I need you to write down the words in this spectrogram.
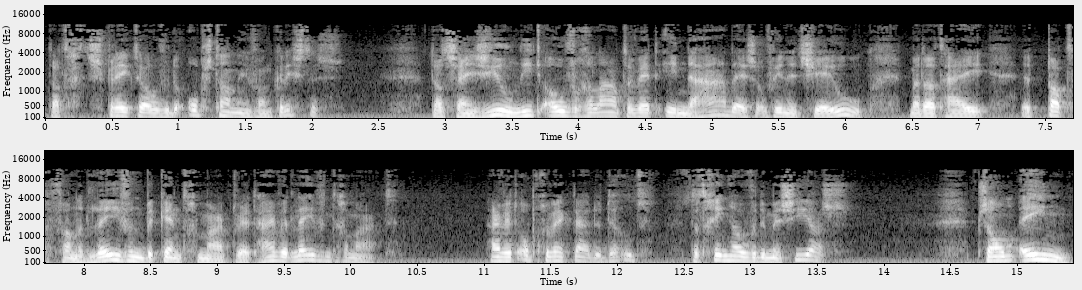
dat spreekt over de opstanding van Christus. Dat zijn ziel niet overgelaten werd in de Hades of in het Sheol, maar dat hij het pad van het leven bekendgemaakt werd. Hij werd levend gemaakt. Hij werd opgewekt uit de dood. Dat ging over de Messias. Psalm 1.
